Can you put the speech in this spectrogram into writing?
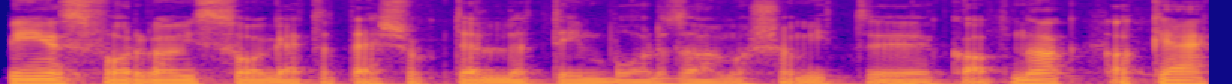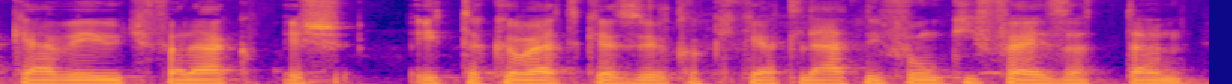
Pénzforgalmi szolgáltatások területén borzalmas, amit kapnak a KKV ügyfelek, és itt a következők, akiket látni fogunk, kifejezetten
